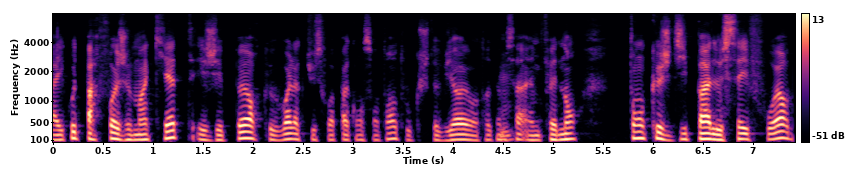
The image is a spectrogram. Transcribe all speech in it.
Bah écoute, parfois je m'inquiète et j'ai peur que voilà que tu sois pas consentante ou que je te viole, un truc comme mmh. ça. Elle me fait Non, tant que je dis pas le safe word,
